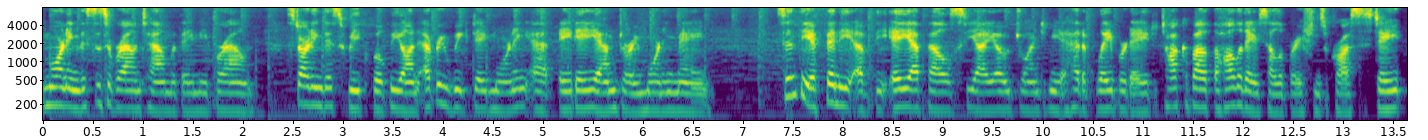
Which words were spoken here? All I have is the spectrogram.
morning. This is Around Town with Amy Browne. Starting this week, we'll be on every weekday morning at 8 a.m. during Morning Maine. Cynthia Phinney of the AFL CIO joined me ahead of Labor Day to talk about the holiday celebrations across the state.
